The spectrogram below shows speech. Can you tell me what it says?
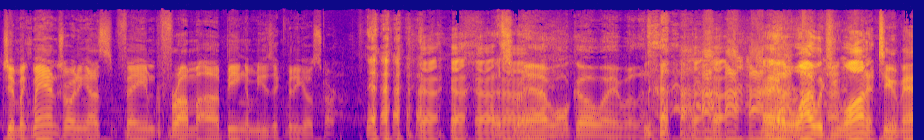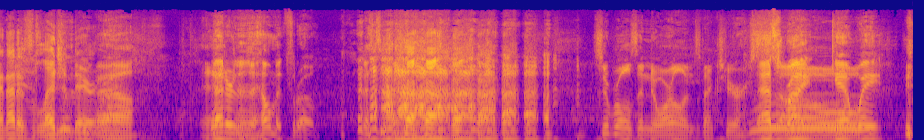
Jim McMahon joining us, famed from uh, being a music video star. That's right. Yeah, it won't go away, will it? Hey, why would you want it to, man? That is legendary. well, Better than a helmet throw. Super Bowl's in New Orleans next year. That's so- right. Can't wait.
